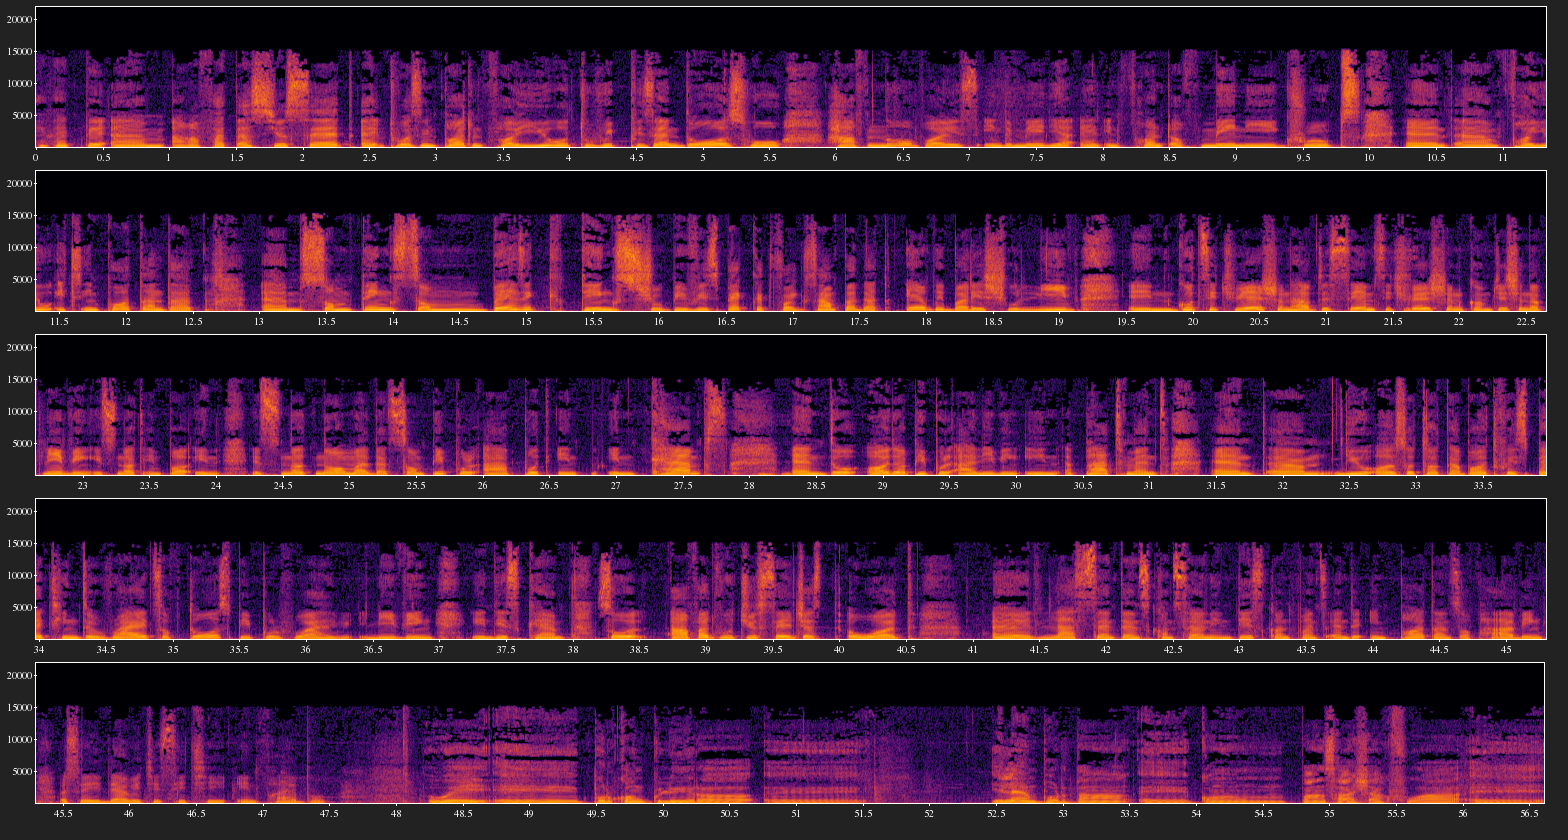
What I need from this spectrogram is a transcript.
city. Exactly, um, Arafat, as you said, uh, it was important for you to represent those who have no voice in the media and in front of many groups. And um, for you, it's important that um, some things, some basic things should be respected. For example, that everybody should live in good situation, have the same situation, condition of living. It's not important. It's not normal that some people are put in in camps, mm-hmm. and other people are living living in apartment. And um, you also talked about respecting the rights of those people who are living in this camp. So Arafat would you say just a word uh, last sentence concerning this conference and the importance of having a solidarity city in Freiburg? Oui, et pour conclure, euh, il est important euh, qu'on pense à chaque fois euh,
